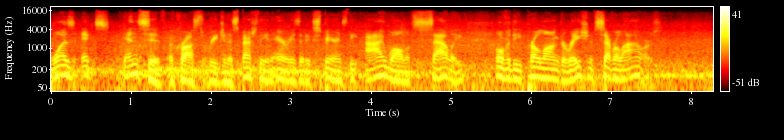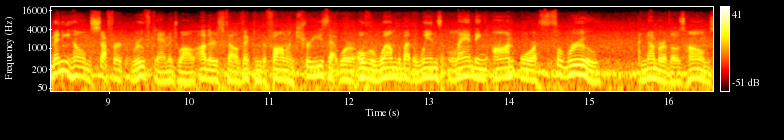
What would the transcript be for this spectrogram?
was extensive across the region, especially in areas that experienced the eye wall of Sally over the prolonged duration of several hours. Many homes suffered roof damage, while others fell victim to fallen trees that were overwhelmed by the winds landing on or through a number of those homes.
